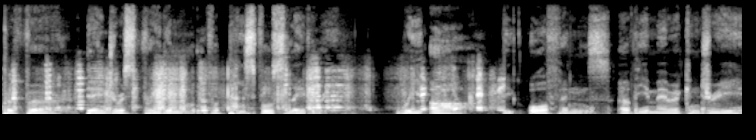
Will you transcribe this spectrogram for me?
prefer dangerous freedom over peaceful slavery. We are the orphans of the American dream.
